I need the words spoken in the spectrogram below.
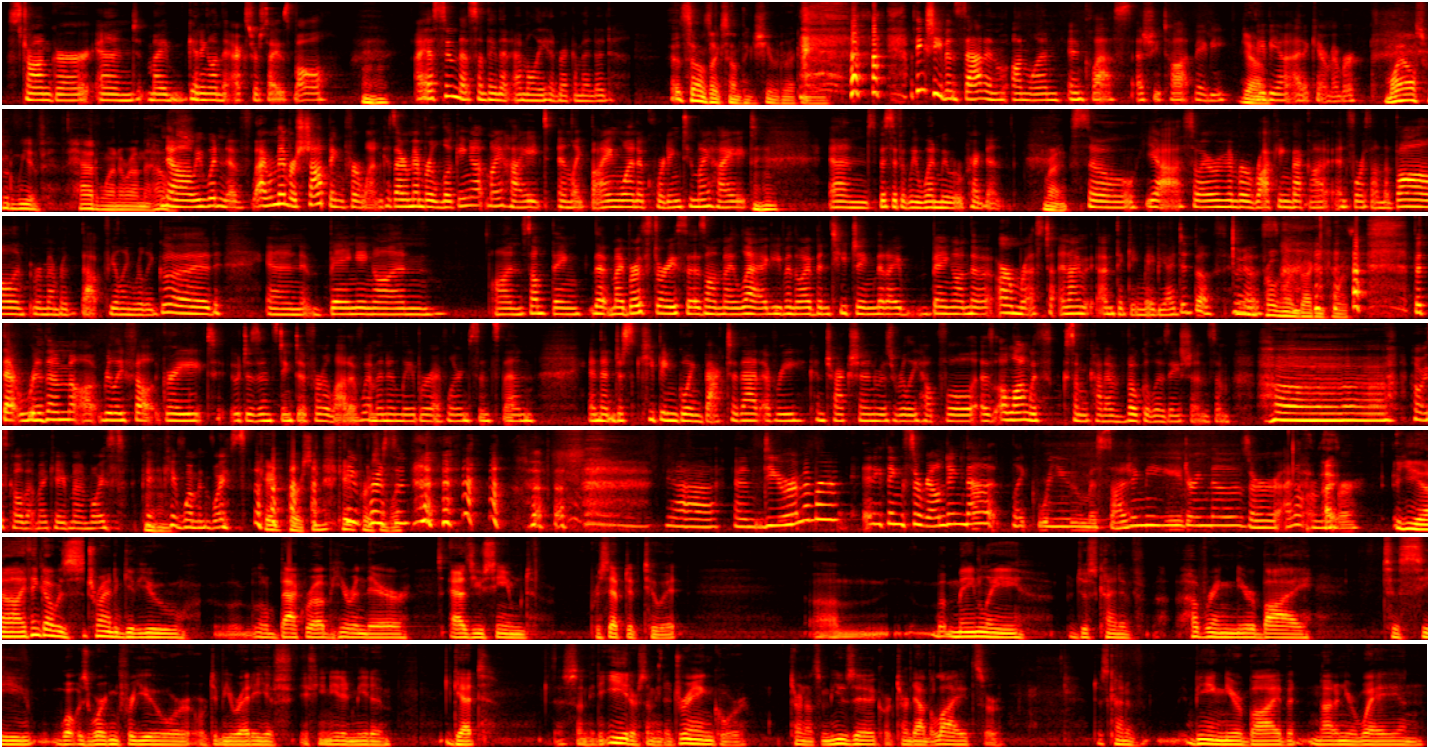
stronger and my getting on the exercise ball mm-hmm. i assume that's something that emily had recommended That sounds like something she would recommend. I think she even sat in on one in class as she taught. Maybe, Yeah. maybe I, I can't remember. Why else would we have had one around the house? No, we wouldn't have. I remember shopping for one because I remember looking up my height and like buying one according to my height, mm-hmm. and specifically when we were pregnant. Right. So yeah, so I remember rocking back on and forth on the ball, and remember that feeling really good, and banging on on something that my birth story says on my leg, even though I've been teaching that I bang on the armrest, and I'm I'm thinking maybe I did both. Who Yeah, knows? probably went back and forth. but that rhythm uh, really felt great, which is instinctive for a lot of women in labor. I've learned since then. And then just keeping going back to that every contraction was really helpful, as along with some kind of vocalization, some I always call that my caveman voice, mm-hmm. cave, cave woman voice, Cave person. Cave, cave person. person. yeah. And do you remember anything surrounding that? Like, were you massaging me during those, or I don't remember. Yeah, I think I was trying to give you a little back rub here and there as you seemed receptive to it. Um, but mainly just kind of hovering nearby to see what was working for you or, or to be ready if, if you needed me to get something to eat or something to drink or turn on some music or turn down the lights or just kind of being nearby but not in your way. And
